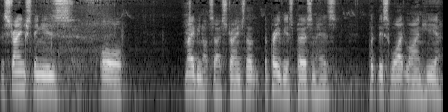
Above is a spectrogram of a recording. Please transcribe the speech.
The strange thing is or maybe not so strange the, the previous person has put this white line here.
